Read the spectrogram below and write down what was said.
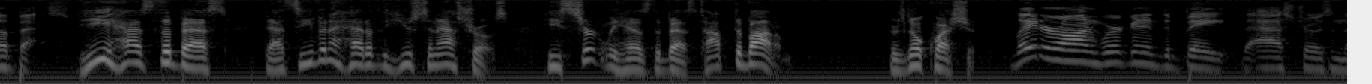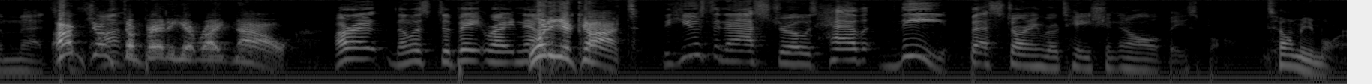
The best. He has the best. That's even ahead of the Houston Astros. He certainly has the best, top to bottom. There's no question. Later on, we're going to debate the Astros and the Mets. I'm just debating it right now. All right, then let's debate right now. What do you got? Houston Astros have the best starting rotation in all of baseball. Tell me more.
